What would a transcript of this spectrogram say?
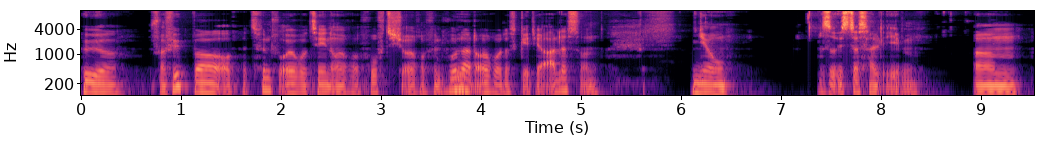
Höhe verfügbar, ob jetzt 5 Euro, 10 Euro, 50 Euro, 500 Euro, das geht ja alles und jo, so ist das halt eben. Ähm, äh,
